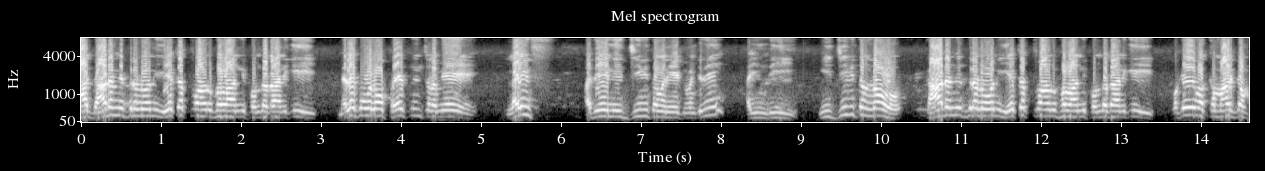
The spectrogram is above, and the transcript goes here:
ఆ గాఢ నిద్రలోని ఏకత్వానుభవాన్ని పొందడానికి మెలకువలో ప్రయత్నించడమే లైఫ్. అదే నీ జీవితం అనేటువంటిది అయింది. ఈ జీవితంలో గాఢ నిద్రలోని ఏకత్వానుభవాన్ని పొందడానికి ఒకే ఒక్క మార్గం.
